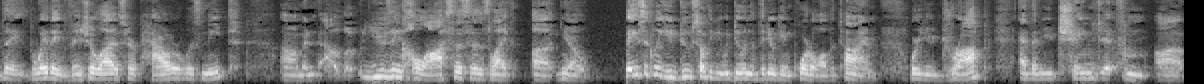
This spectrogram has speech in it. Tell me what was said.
the, the way they visualize her power was neat, um, and uh, using Colossus as like uh, you know. Basically, you do something you would do in the video game Portal all the time, where you drop and then you change it from uh,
